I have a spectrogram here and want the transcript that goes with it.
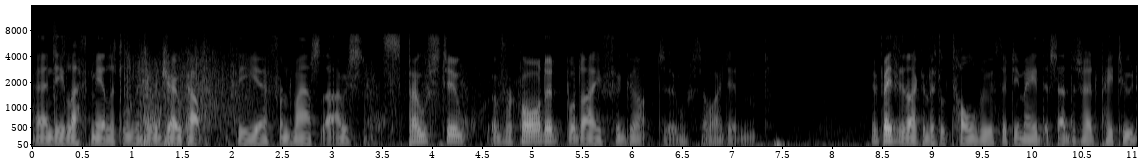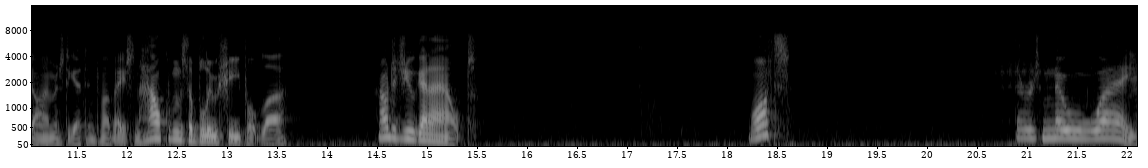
And he left me a little bit of a joke out the uh, front of my house that I was supposed to have recorded, but I forgot to, so I didn't. It was basically like a little toll booth that he made that said that I had to pay two diamonds to get into my base. And how comes the blue sheep up there? How did you get out? What? There is no way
